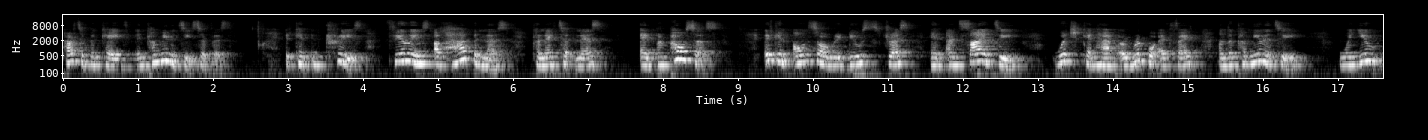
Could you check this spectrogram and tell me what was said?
participate in community service. It can increase feelings of happiness, connectedness, and purposes. It can also reduce stress and anxiety, which can have a ripple effect on the community. When you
